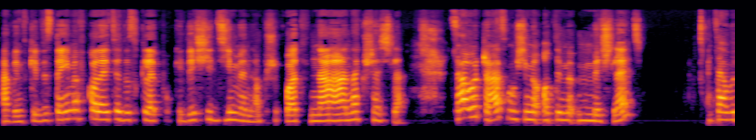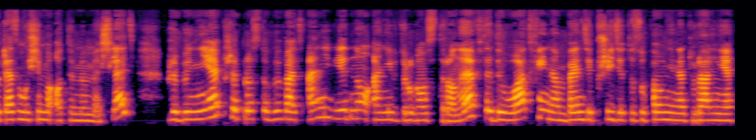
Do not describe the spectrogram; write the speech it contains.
A więc kiedy stoimy w kolejce do sklepu, kiedy siedzimy na przykład na, na krześle, cały czas musimy o tym myśleć, cały czas musimy o tym myśleć, żeby nie przeprostowywać ani w jedną, ani w drugą stronę, wtedy łatwiej nam będzie, przyjdzie to zupełnie naturalnie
